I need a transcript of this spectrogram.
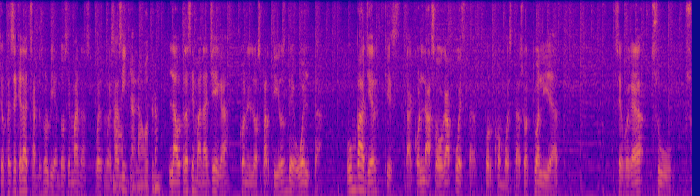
Yo pensé que la Champions volvía en dos semanas, pues no es No, así. Ya la otra. La otra semana llega con los partidos de vuelta. Un Bayern que está con la soga puesta por cómo está su actualidad. Se juega su, su,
